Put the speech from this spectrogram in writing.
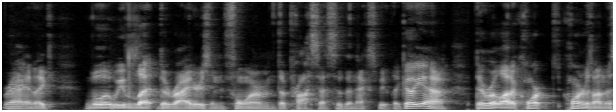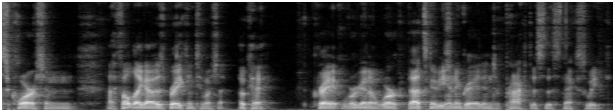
Right. right? Like will we let the riders inform the process of the next week? Like, oh yeah, there were a lot of cor- corners on this course, and I felt like I was braking too much. Okay, great, we're gonna work. That's gonna be integrated into practice this next week.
